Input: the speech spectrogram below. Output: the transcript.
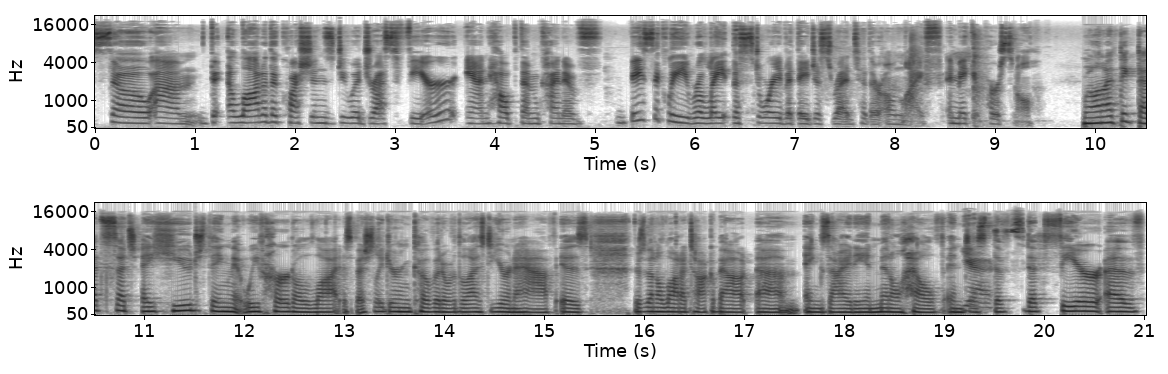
So um, the, a lot of the questions do address fear and help them kind of basically relate the story that they just read to their own life and make it personal. Well, and I think that's such a huge thing that we've heard a lot, especially during COVID over the last year and a half. Is there's been a lot of talk about um, anxiety and mental health, and yes. just the the fear of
